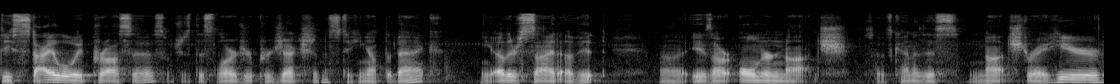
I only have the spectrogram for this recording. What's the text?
the styloid process, which is this larger projection sticking out the back. The other side of it uh, is our ulnar notch. So it's kind of this notched right here,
